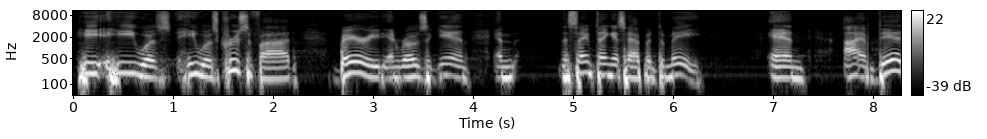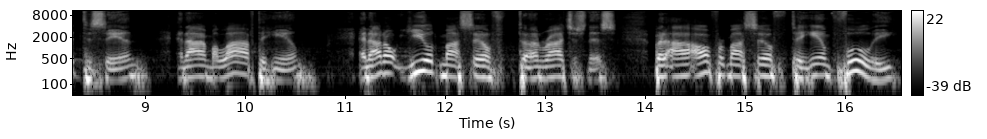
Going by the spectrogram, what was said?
He, he, was, he was crucified, buried, and rose again. And the same thing has happened to me. And I am dead to sin, and I am alive to Him and I don't yield myself to unrighteousness, but I offer myself to Him fully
